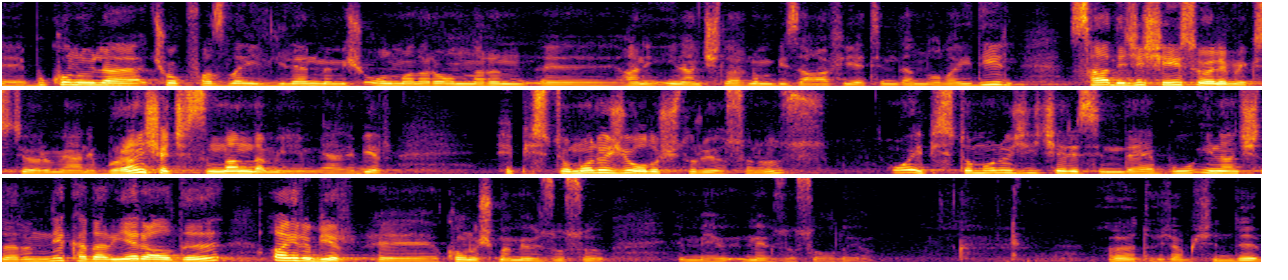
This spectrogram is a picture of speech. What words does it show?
e, bu konuyla çok fazla ilgilenmemiş olmaları onların e, hani inançlarının bir zafiyetinden dolayı değil. Sadece şeyi söylemek istiyorum yani branş açısından da mühim. Yani bir epistemoloji oluşturuyorsunuz. O epistemoloji içerisinde bu inançların ne kadar yer aldığı ayrı bir e, konuşma mevzusu mev, mevzusu oluyor. Evet hocam şimdi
